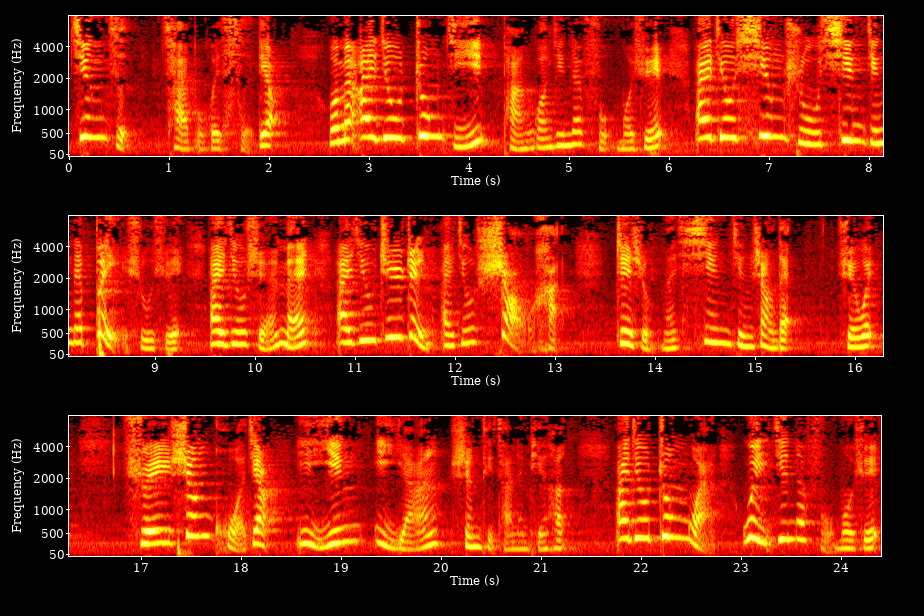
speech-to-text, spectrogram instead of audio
精子才不会死掉。我们艾灸中极膀胱经的腹膜穴，艾灸心腧心经的背腧穴，艾灸神门，艾灸支正，艾灸少海，这是我们心经上的穴位。水生火降，一阴一阳，身体才能平衡。艾灸中脘胃经的腹膜穴，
